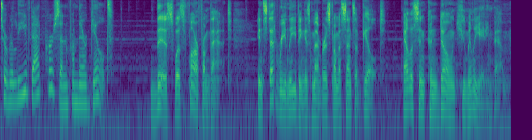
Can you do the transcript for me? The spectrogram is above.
to relieve that person from their guilt. This was far from that. Instead of relieving his members from a sense of guilt, Ellison condoned humiliating them.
